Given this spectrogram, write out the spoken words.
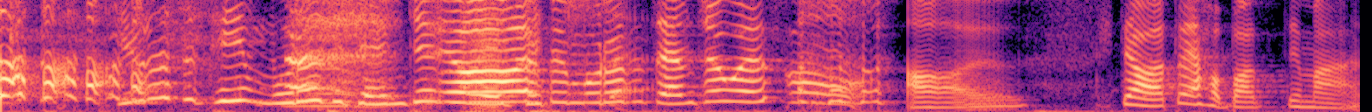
Ерөөсө тийм мөрөөдөж амжаагүй Яа, байж. би мөрөөдөж амжаагүй байсан. Аа. Гэтэ одоо яг бодд юм аа.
